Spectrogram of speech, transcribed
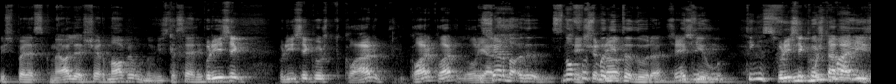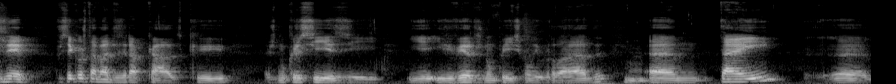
isto parece que não é. Olha, Chernobyl, não viste a série? Por isso é que, por isso é que eu. est- Claro, claro, claro. Aliás, Cherno- Se não sim, fosse uma Chernobyl. ditadura, Sim, aquilo tinha-se Por isso é que eu estava a mais. dizer, por isso é que eu estava a dizer há bocado que as democracias e, e, e viveres num país com liberdade hum, têm uh,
